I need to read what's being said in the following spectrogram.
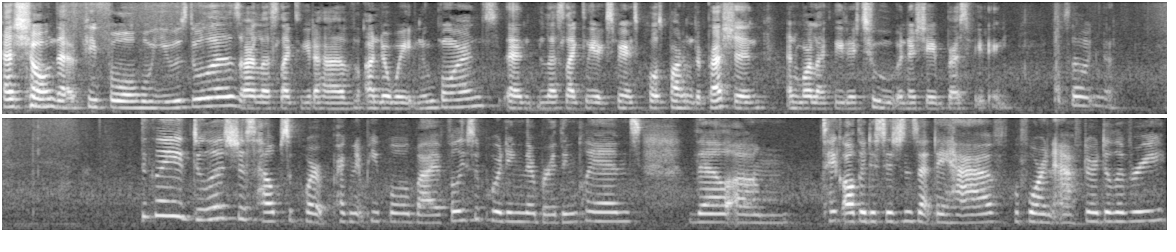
has shown that people who use doulas are less likely to have underweight newborns and less likely to experience postpartum depression and more likely to, to initiate breastfeeding. So, yeah. Basically, doulas just help support pregnant people by fully supporting their birthing plans. They'll um, take all the decisions that they have before and after delivery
